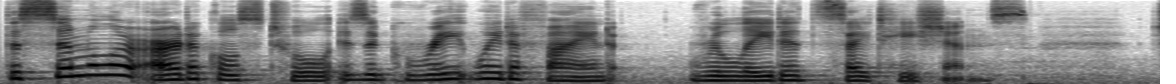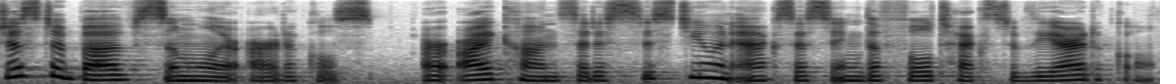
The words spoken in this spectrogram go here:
The Similar Articles tool is a great way to find related citations. Just above Similar Articles are icons that assist you in accessing the full text of the article.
